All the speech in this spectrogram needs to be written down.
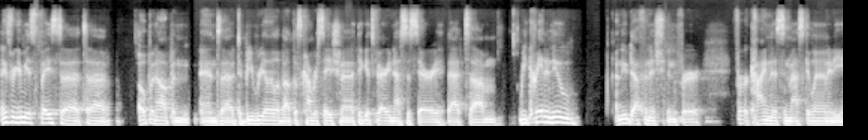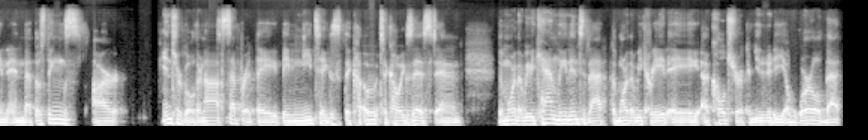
thanks for giving me a space to to open up and and uh, to be real about this conversation. And I think it's very necessary that um, we create a new a new definition for for kindness and masculinity and, and that those things are integral. They're not separate. They they need to ex- they co- to coexist. And the more that we can lean into that the more that we create a, a culture a community a world that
